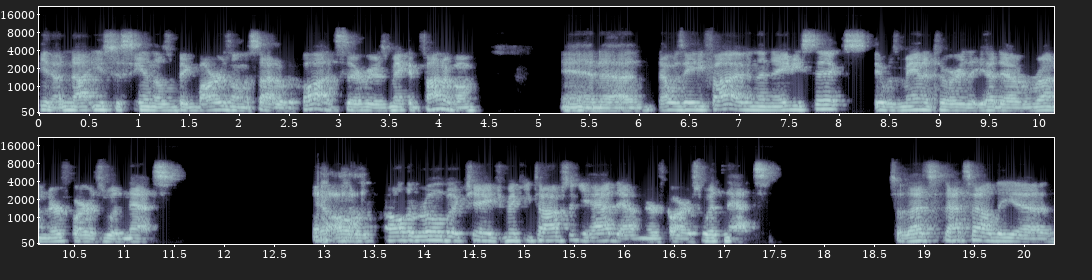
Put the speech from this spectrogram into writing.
you know not used to seeing those big bars on the side of the quad, so everybody was making fun of them. And uh, that was 85. And then 86, it was mandatory that you had to run Nerf bars with nets all, the, all the rule book changed. Mickey Thompson, you had to have Nerf bars with nets. So that's that's how the uh,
